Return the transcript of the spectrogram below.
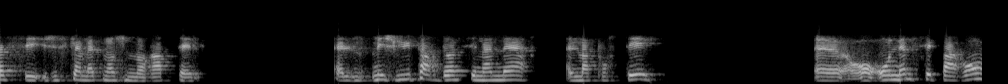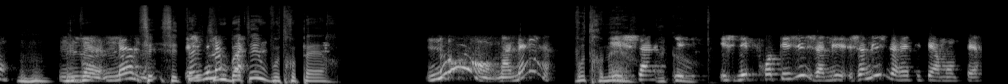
Ça, c'est jusqu'à maintenant, je me rappelle. Elle, mais je lui pardonne, c'est ma mère. Elle m'a portée. Euh, on, aime ses parents. Mhm. Même. C'est elle qui vous battait ou votre père? Non, ma mère. Votre mère. Et, et, je l'ai protégée. Jamais, jamais je l'ai répété à mon père.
